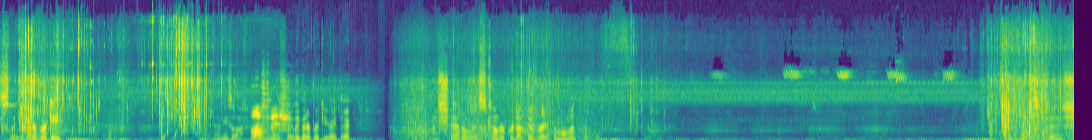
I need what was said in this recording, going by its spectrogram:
Slightly better brookie. And he's off. Off fish. Slightly better brookie right there. My shadow is counterproductive right at the moment. There's a fish.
